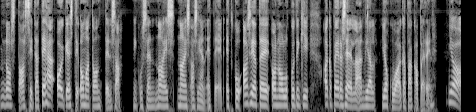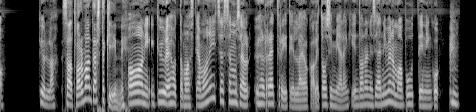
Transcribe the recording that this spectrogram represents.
nostaa sitä, tehdä oikeasti oma tonttinsa niin kuin sen nais, naisasian eteen. Et kun asiat ei on ollut kuitenkin aika perseellään vielä joku aika takaperin. Joo, Kyllä. Saat varmaan tästä kiinni. Oo, niin kyllä ehdottomasti. Ja mä olin itse asiassa semmoisella yhdellä retriitillä, joka oli tosi mielenkiintoinen. Ja siellä nimenomaan puhuttiin niin kuin,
